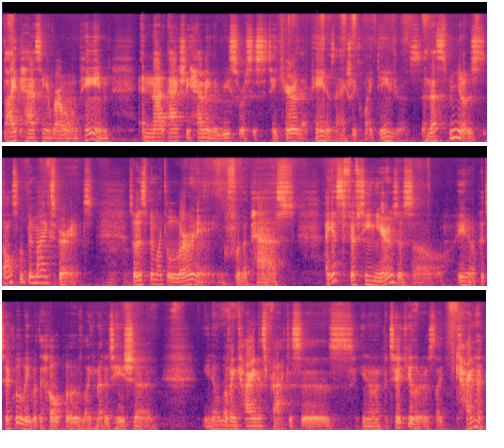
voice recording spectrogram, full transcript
bypassing of our own pain and not actually having the resources to take care of that pain is actually quite dangerous. And that's, you know, it's also been my experience. So it's been like a learning for the past, I guess, 15 years or so, you know, particularly with the help of like meditation you know, loving kindness practices, you know, in particular, is like kind of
